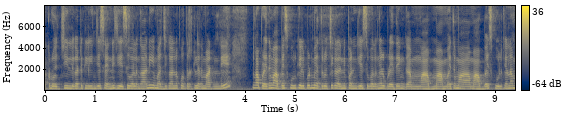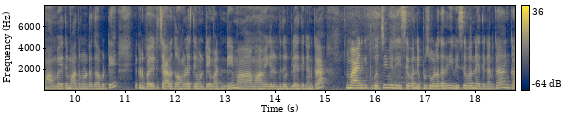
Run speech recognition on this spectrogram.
అక్కడ వచ్చి ఇల్లు గట్ట క్లీన్ చేసి అన్నీ చేసేవాళ్ళం కానీ ఈ మధ్యకాలంలో కుదరట్లేదు అనమాట అండి. అప్పుడైతే మా అబ్బాయి స్కూల్కి వెళ్ళిపోయి మీ ఇద్దరు వచ్చి ఇక్కడ అన్ని పని చేసేవాళ్ళం కానీ ఇప్పుడైతే ఇంకా మా మా అమ్మ అయితే మా మా అబ్బాయి స్కూల్కి వెళ్ళినా మా అమ్మాయి అయితే మాత్రం ఉంటుంది కాబట్టి ఇక్కడ బయట చాలా దోమలు అయితే ఉంటాయి అన్నమాట అండి మా మామయ్య గారి ఇంటి దొడ్లు అయితే కనుక మా ఆయనకి ఇప్పుడు వచ్చి మీరు ఈ శివర్ని ఎప్పుడు చూడలేదు కదా ఇవి శివర్ని అయితే కనుక ఇంకా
